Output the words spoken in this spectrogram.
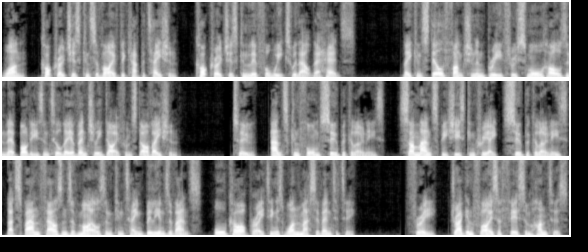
1. Cockroaches can survive decapitation. Cockroaches can live for weeks without their heads. They can still function and breathe through small holes in their bodies until they eventually die from starvation. 2. Ants can form supercolonies. Some ant species can create supercolonies that span thousands of miles and contain billions of ants, all cooperating as one massive entity. 3. Dragonflies are fearsome hunters.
